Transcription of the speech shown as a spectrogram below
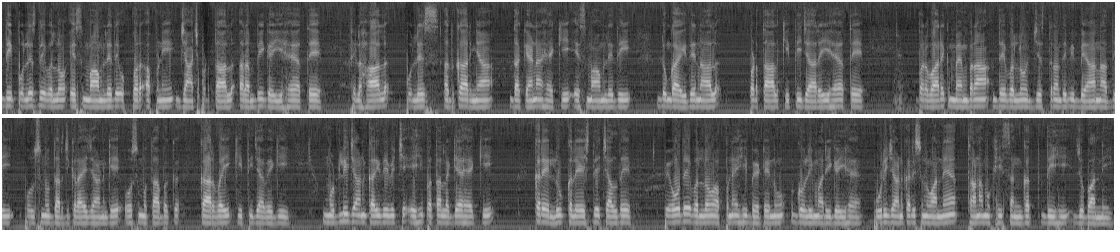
ਦੀ ਪੁਲਿਸ ਦੇ ਵੱਲੋਂ ਇਸ ਮਾਮਲੇ ਦੇ ਉੱਪਰ ਆਪਣੀ ਜਾਂਚ ਪੜਤਾਲ ਆਰੰਭੀ ਗਈ ਹੈ ਅਤੇ ਫਿਲਹਾਲ ਪੁਲਿਸ ਅਧਿਕਾਰੀਆਂ ਦਾ ਕਹਿਣਾ ਹੈ ਕਿ ਇਸ ਮਾਮਲੇ ਦੀ ਡੂੰਘਾਈ ਦੇ ਨਾਲ ਪੜਤਾਲ ਕੀਤੀ ਜਾ ਰਹੀ ਹੈ ਅਤੇ ਪਰਿਵਾਰਕ ਮੈਂਬਰਾਂ ਦੇ ਵੱਲੋਂ ਜਿਸ ਤਰ੍ਹਾਂ ਦੇ ਵੀ ਬਿਆਨ ਆਦਿ ਪੁਲਿਸ ਨੂੰ ਦਰਜ ਕਰਾਏ ਜਾਣਗੇ, ਉਸ ਮੁਤਾਬਕ ਕਾਰਵਾਈ ਕੀਤੀ ਜਾਵੇਗੀ। ਮੁੱਢਲੀ ਜਾਣਕਾਰੀ ਦੇ ਵਿੱਚ ਇਹੀ ਪਤਾ ਲੱਗਿਆ ਹੈ ਕਿ ਘਰੇਲੂ ਕਲੇਸ਼ ਦੇ ਚੱਲਦੇ ਪਿਓ ਦੇ ਵੱਲੋਂ ਆਪਣੇ ਹੀ ਬੇਟੇ ਨੂੰ ਗੋਲੀ ਮਾਰੀ ਗਈ ਹੈ। ਪੂਰੀ ਜਾਣਕਾਰੀ ਸੁਣਵਾਉਂਦੇ ਹਾਂ ਥਾਣਾ ਮੁਖੀ ਸੰਗਤ ਦੀ ਹੀ ਜ਼ੁਬਾਨੀ।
